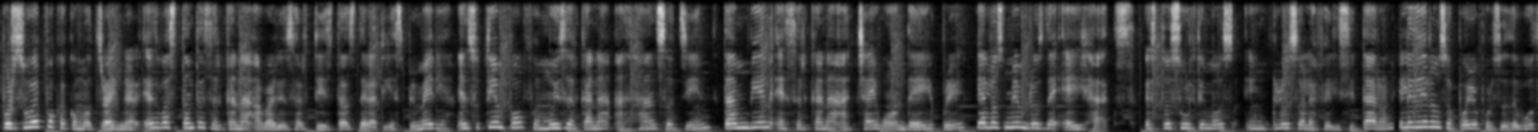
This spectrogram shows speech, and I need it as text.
Por su época como trainer es bastante cercana a varios artistas de la DSP Media. En su tiempo fue muy cercana a Hanso Jin, también es cercana a Chaiwon de April y a los miembros de A-Hacks. Estos últimos incluso la felicitaron y le dieron su apoyo por su debut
